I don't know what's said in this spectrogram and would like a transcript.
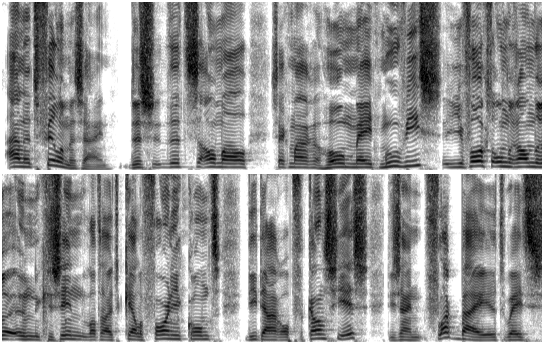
aan het filmen zijn. Dus dat is allemaal, zeg maar, homemade movies. Je volgt onder andere een gezin wat uit Californië komt, die daar op vakantie is. Die zijn vlakbij het WTC,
